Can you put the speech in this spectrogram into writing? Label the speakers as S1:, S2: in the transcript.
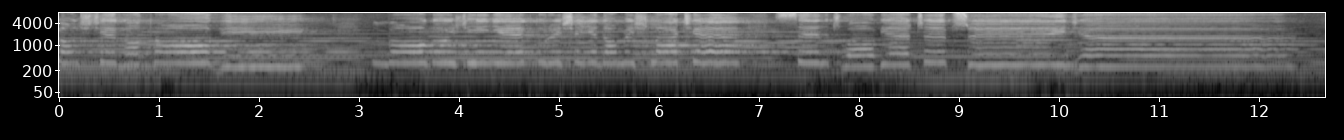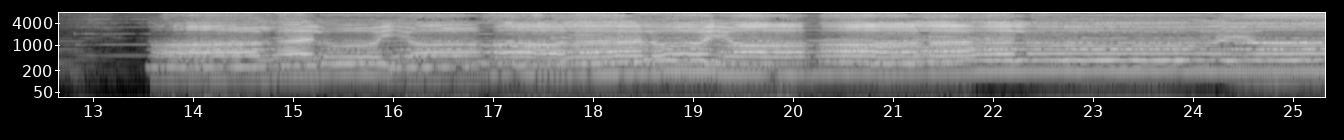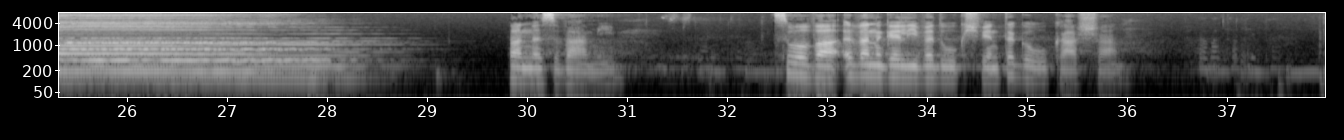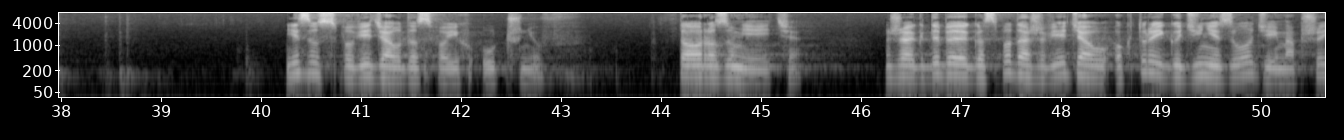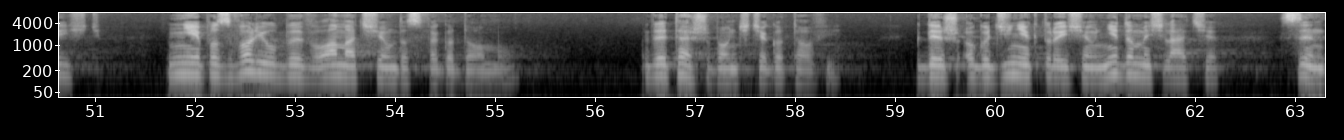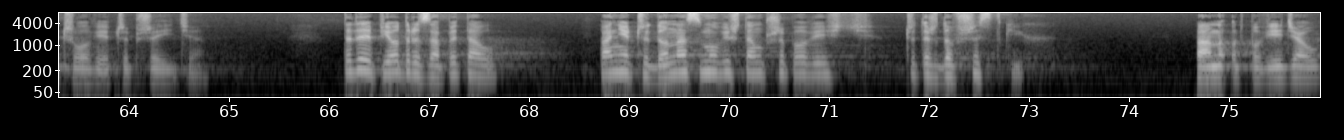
S1: bądźcie gotowi,
S2: bo goździnie, który się nie domyślacie, Syn Człowieczy przyjdzie. Amen. Z wami. Słowa Ewangelii według świętego Łukasza. Jezus powiedział do swoich uczniów: To rozumiejcie, że gdyby gospodarz wiedział, o której godzinie złodziej ma przyjść, nie pozwoliłby włamać się do swego domu. Wy też bądźcie gotowi, gdyż o godzinie, której się nie domyślacie, syn człowieczy przyjdzie. Wtedy Piotr zapytał: Panie, czy do nas mówisz tę przypowieść, czy też do wszystkich? Pan odpowiedział:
